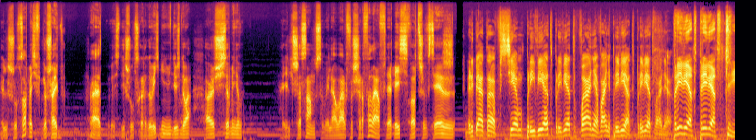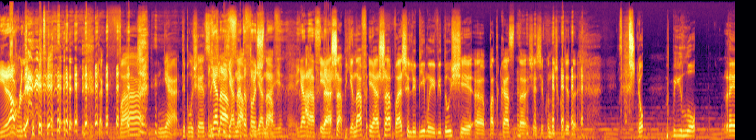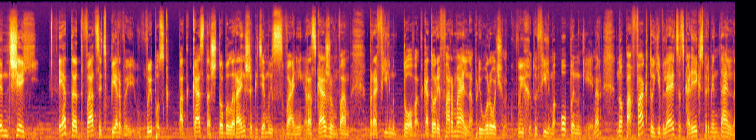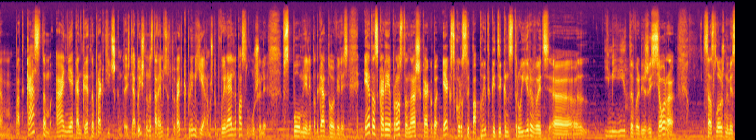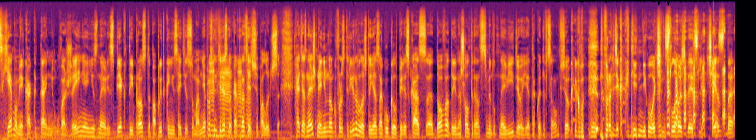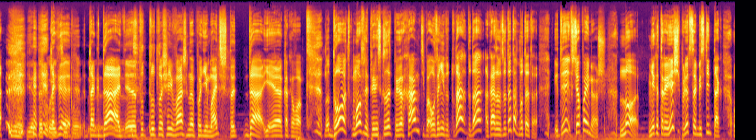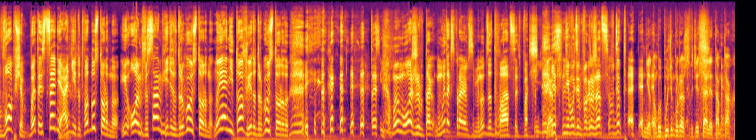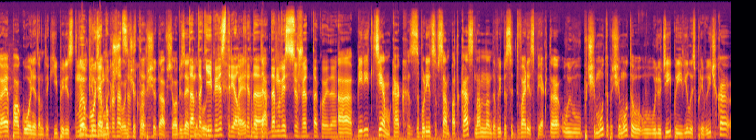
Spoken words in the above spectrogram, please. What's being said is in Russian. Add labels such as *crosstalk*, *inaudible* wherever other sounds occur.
Эльшус против Гюшайб. А, то есть Эльшус Харговики не видишь два. А еще меня Эльша сам совылял Шерфелев, весь вот же все же. Ребята, всем привет, привет, Ваня, Ваня, привет, привет, Ваня. Привет, привет. Три. *laughs* Так, Ваня, ты, получается, Янав, Янав, это точно. Янав. Янав, А, и да. Ашап, Янав и Ашап, ваши любимые ведущие э, подкаста. Сейчас, секундочку, где-то. Что было раньше? Это 21 выпуск подкаста «Что было раньше», где мы с Ваней расскажем вам про фильм «Довод», который формально приурочен к выходу фильма Gamer, но по факту является скорее экспериментальным подкастом, а не конкретно практическим. То есть обычно мы стараемся успевать к премьерам, чтобы вы реально послушали, вспомнили, подготовились. Это скорее просто наши как бы экскурсы, попытка деконструировать э, именитого режиссера, со сложными схемами, как дань уважения, не знаю, респекта и просто попытка не сойти с ума. Мне просто Мгм, интересно, как в процессе все получится. Хотя, знаешь, меня немного фрустрировало, что я загуглил пересказ э, довода и нашел 13-минутное видео. Я такой, да в целом все как бы *laughs* вроде как не, не очень сложно, если честно. Я такой, Так, э, типа... Тогда э, тут, очень важно понимать, что да, как его. Но довод можно пересказать по верхам, типа, вот они идут туда, туда, оказывается, вот это, вот это. И ты все поймешь. Но некоторые вещи придется объяснить так. В общем, в этой сцене они идут в одну сторону, и он же сам едет в другую сторону. Но и они тоже едут в другую сторону. *laughs* То есть мы можем так, мы так справимся минут за 20 почти, Я- *laughs* если не будем погружаться в детали. Нет, ну мы будем погружаться в детали. Там такая погоня, там такие перестрелки. Мы будем погружаться в детали. вообще, да, все обязательно Там такие перестрелки, да. да. Мы весь сюжет такой, да. А, перед тем, как забуриться в сам подкаст, нам надо выписать два респекта. Почему-то, почему-то у, у людей появилась привычка.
